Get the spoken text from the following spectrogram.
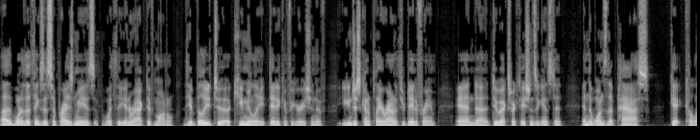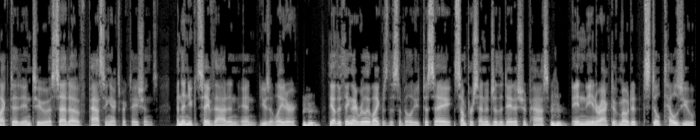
Uh, one of the things that surprised me is with the interactive model, the ability to accumulate data configuration of you can just kind of play around with your data frame and uh, do expectations against it. And the ones that pass get collected into a set of passing expectations. And then you can save that and, and use it later. Mm-hmm. The other thing I really like is this ability to say some percentage of the data should pass. Mm-hmm. In the interactive mode, it still tells you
